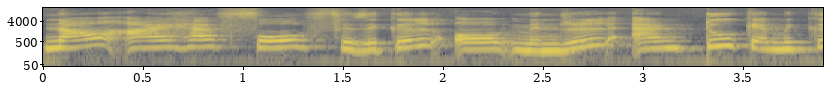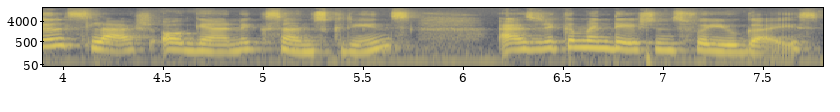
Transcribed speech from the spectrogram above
now I have four physical or mineral and two chemical slash organic sunscreens as recommendations for you guys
